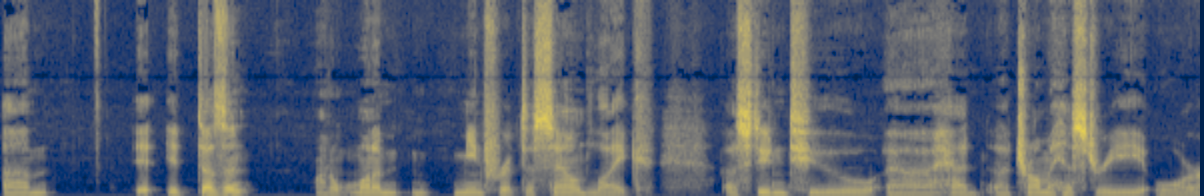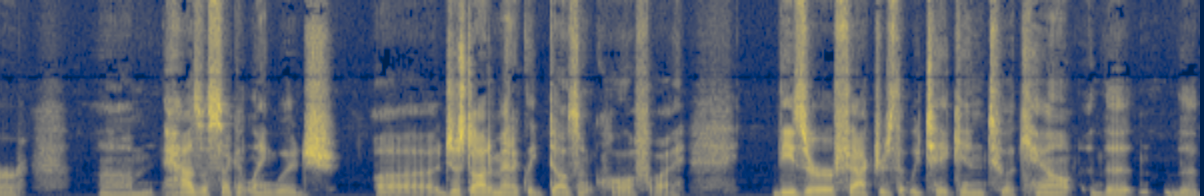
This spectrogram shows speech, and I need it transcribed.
um, it it doesn't. I don't want to mean for it to sound like a student who uh, had a trauma history or um, has a second language uh, just automatically doesn't qualify. These are factors that we take into account. The the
